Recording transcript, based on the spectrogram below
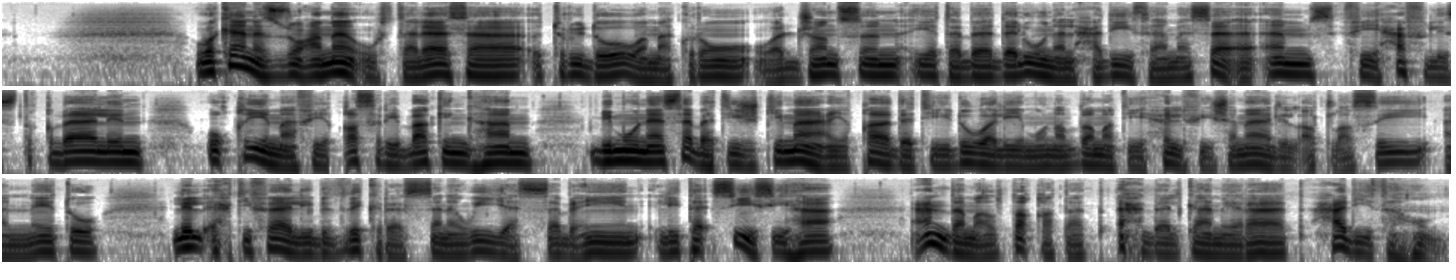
وكان الزعماء الثلاثة ترودو وماكرون وجونسون يتبادلون الحديث مساء أمس في حفل استقبال أقيم في قصر باكنغهام بمناسبة اجتماع قادة دول منظمة حلف شمال الأطلسي الناتو للاحتفال بالذكرى السنوية السبعين لتأسيسها عندما التقطت إحدى الكاميرات حديثهم.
